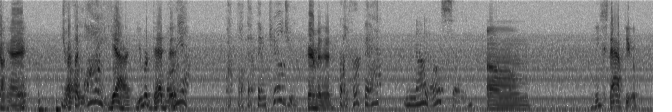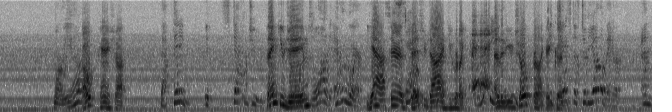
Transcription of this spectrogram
Okay. You're I thought- alive! Yeah, you were dead, bitch. Maria! I thought that thing killed you! Pyramid head. Are you hurt bad? Not at all silly. Um. He stabbed you. Maria? Oh, panty shot. That thing! stabbed you. Thank you, James. blood everywhere. Yeah, serious, stabbed. bitch. You died. You were like, eh, and then you choked for like a he good. chased us to the elevator, and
